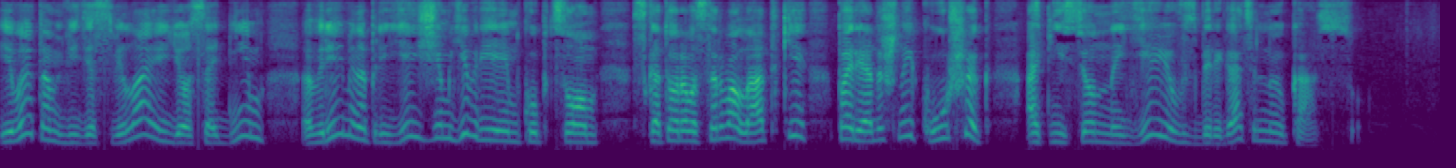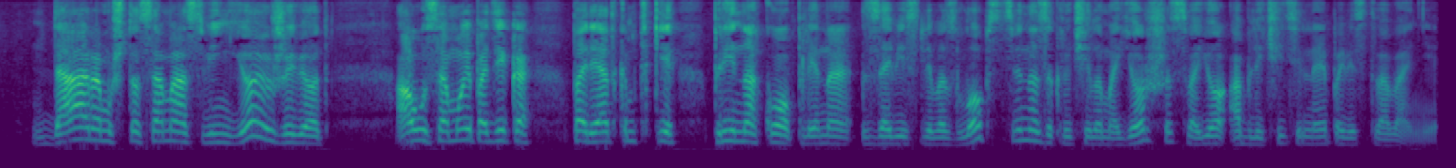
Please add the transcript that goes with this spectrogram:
и в этом виде свела ее с одним временно приезжим евреем-купцом, с которого сорвала таки порядочный кушек, отнесенный ею в сберегательную кассу. Даром, что сама свиньёю живет, а у самой подика порядком-таки принакоплено, завистливо злобственно заключила майорша свое обличительное повествование.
